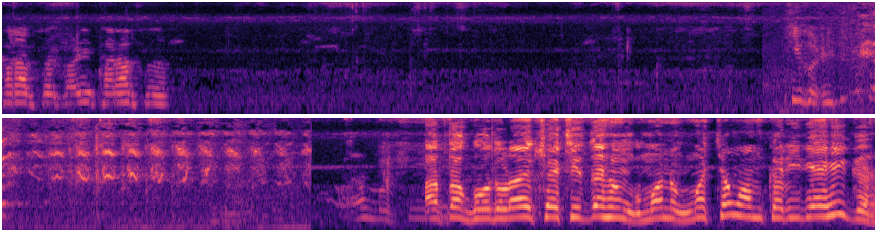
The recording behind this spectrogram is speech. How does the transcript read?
ખરાબ છે ઘણી ખરાબ છે. આ તો ગોદડો ખેંચી દે ઊંઘમો ઊંઘમો ચમ આમ કરી રહ્યા હી ઘર.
